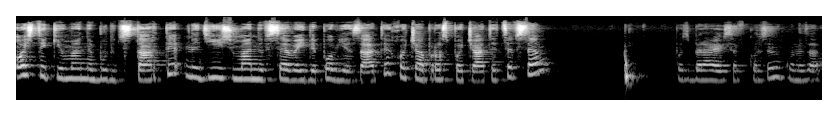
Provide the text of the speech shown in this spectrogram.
Ось такі в мене будуть старти. Надіюсь, у мене все вийде пов'язати, хоча б розпочати це все. Позбираюся в корзинку назад.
